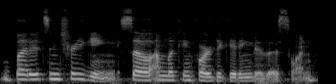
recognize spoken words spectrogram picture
but it's intriguing. So I'm looking forward to getting to this one.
